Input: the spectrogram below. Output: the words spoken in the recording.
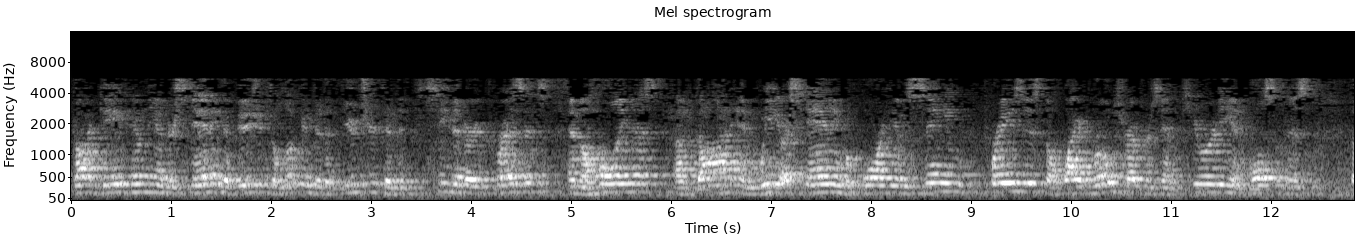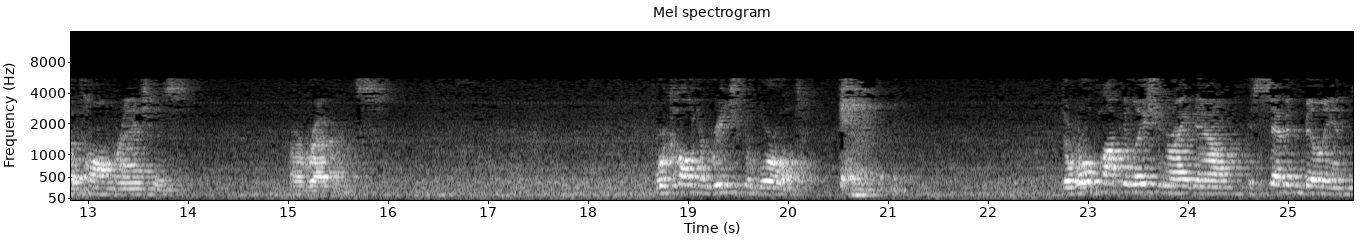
God gave him the understanding, the vision to look into the future, to see the very presence and the holiness of God, and we are standing before him singing praises. The white robes represent purity and wholesomeness. The palm branches are reverence. We're called to reach the world. The world population right now is 7 billion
